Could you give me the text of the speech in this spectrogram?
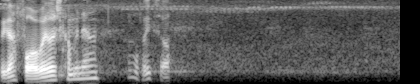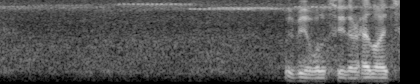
We got four wheelers coming down? I don't think so. We'd be able to see their headlights.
